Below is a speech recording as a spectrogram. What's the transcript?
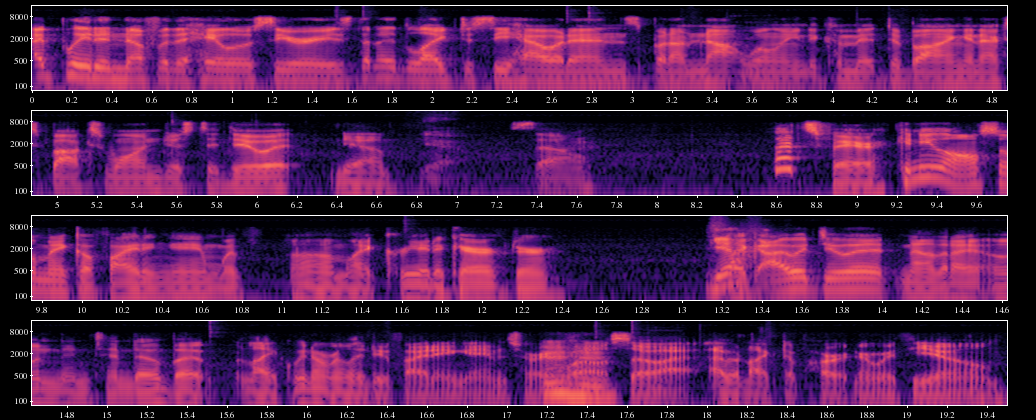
I played enough of the Halo series that I'd like to see how it ends, but I'm not willing to commit to buying an Xbox One just to do it. Yeah. Yeah. So That's fair. Can you also make a fighting game with um like create a character? Yeah, Like I would do it now that I own Nintendo, but like we don't really do fighting games very well, Mhm. so I, I would like to partner with you.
